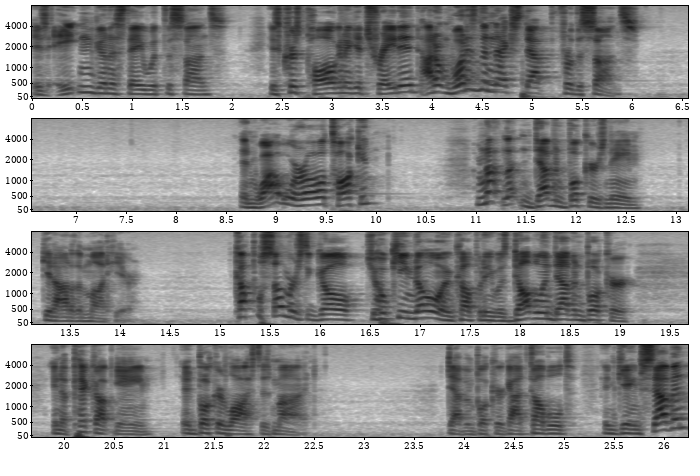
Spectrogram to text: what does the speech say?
Is Ayton going to stay with the Suns? Is Chris Paul going to get traded? I don't what is the next step for the Suns? And while we're all talking, I'm not letting Devin Booker's name get out of the mud here couple summers ago, Joakim Noah and company was doubling Devin Booker in a pickup game, and Booker lost his mind. Devin Booker got doubled in game seven,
